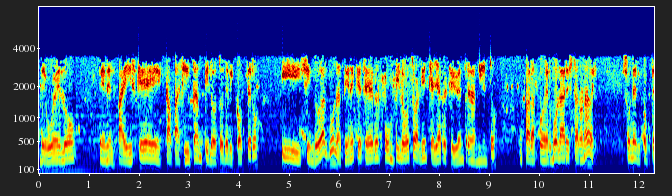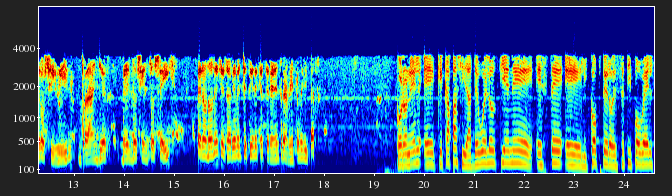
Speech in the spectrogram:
de vuelo en el país que capacitan pilotos de helicóptero y sin duda alguna tiene que ser un piloto, alguien que haya recibido entrenamiento para poder volar esta aeronave. Es un helicóptero civil Ranger Bell 206, pero no necesariamente tiene que tener entrenamiento militar. Coronel, eh, ¿qué capacidad de vuelo tiene este eh, helicóptero de este tipo Bell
